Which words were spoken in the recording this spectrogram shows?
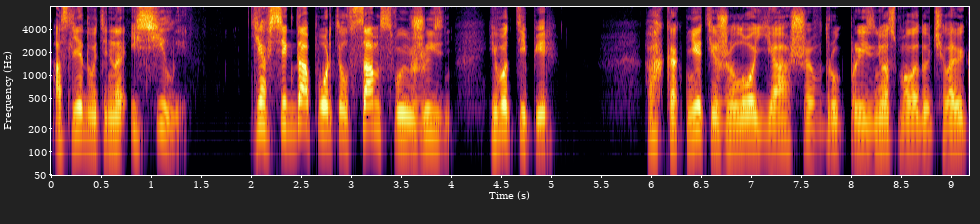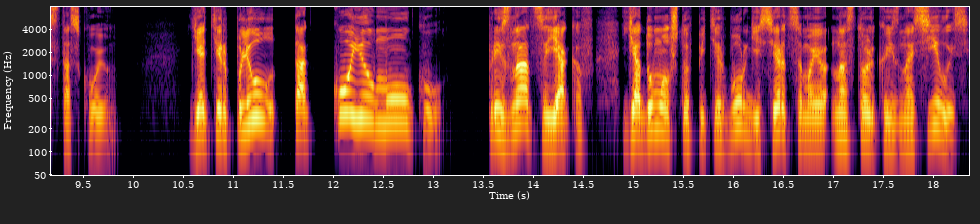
а следовательно и силы. Я всегда портил сам свою жизнь, и вот теперь. «Ах, как мне тяжело, Яша!» — вдруг произнес молодой человек с тоскою. «Я терплю такую муку!» Признаться, Яков, я думал, что в Петербурге сердце мое настолько износилось,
